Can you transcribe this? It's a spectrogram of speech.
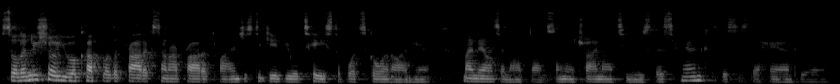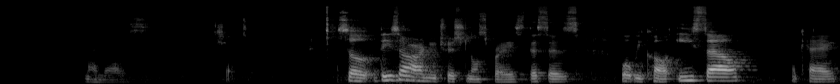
So let me show you a couple of the products on our product line just to give you a taste of what's going on here. My nails are not done, so I'm going to try not to use this hand because this is the hand where my nails chipped. So these are our nutritional sprays. This is what we call E-Cell, okay?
